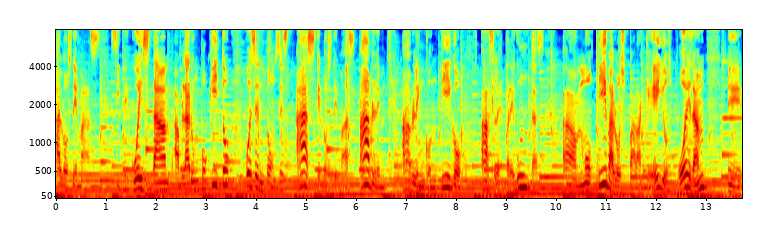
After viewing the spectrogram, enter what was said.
a los demás. Si te cuesta hablar un poquito, pues entonces haz que los demás hablen, hablen contigo, hazles preguntas, uh, motívalos para que ellos puedan eh,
